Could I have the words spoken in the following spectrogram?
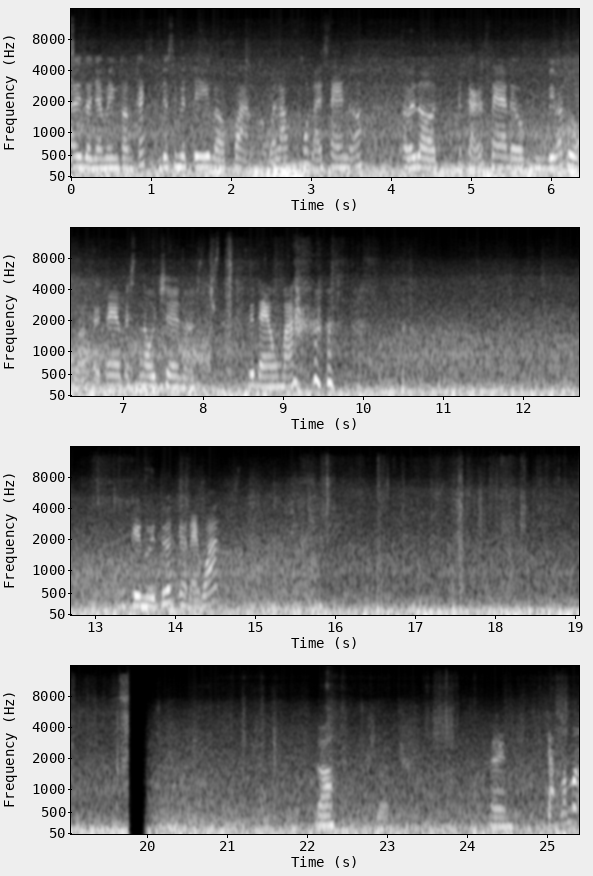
Đây giờ nhà mình còn cách Yosemite vào khoảng 15 phút lái xe nữa. Và bây giờ tất cả các xe đều bị bắt buộc là phải đeo cái snow chain mà. Biết đeo không ba? kia núi tuyết kìa đẹp quá. Được Này, chặt lắm á.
